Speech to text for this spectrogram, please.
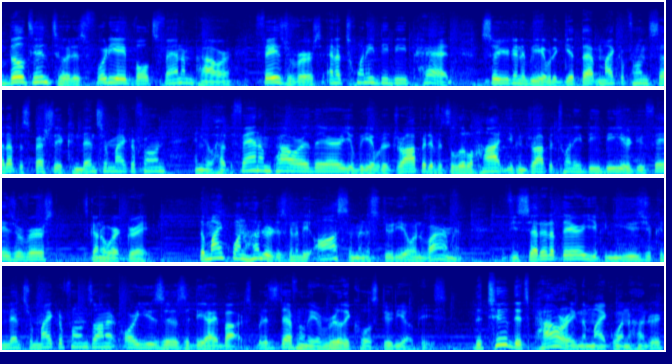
built into it is 48 volts phantom power, phase reverse, and a 20 dB pad. So you're going to be able to get that microphone set up, especially a condenser microphone, and you'll have the phantom power there. You'll be able to drop it if it's a little hot. You can drop it 20 dB or do phase reverse. It's going to work great. The Mic 100 is going to be awesome in a studio environment. If you set it up there, you can use your condenser microphones on it or use it as a DI box, but it's definitely a really cool studio piece. The tube that's powering the Mic 100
